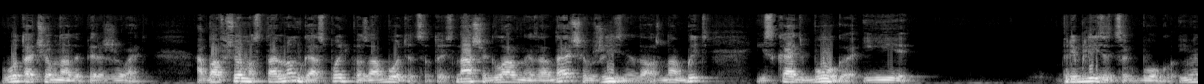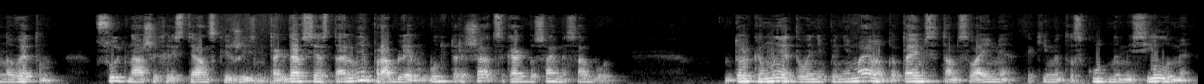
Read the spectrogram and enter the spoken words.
Вот о чем надо переживать. Обо всем остальном Господь позаботится. То есть наша главная задача в жизни должна быть искать Бога и приблизиться к Богу. Именно в этом суть нашей христианской жизни. Тогда все остальные проблемы будут решаться как бы сами собой. Но только мы этого не понимаем и пытаемся там своими какими-то скудными силами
